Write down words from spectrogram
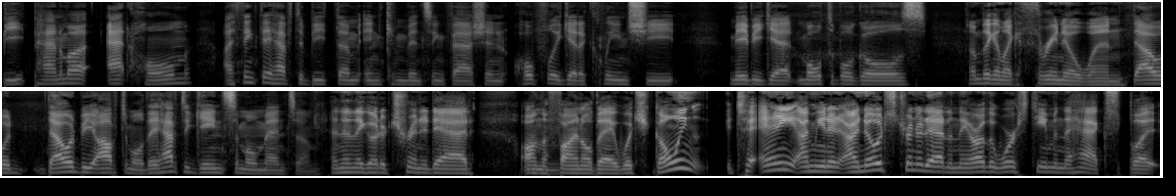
beat Panama at home, I think they have to beat them in convincing fashion. Hopefully, get a clean sheet, maybe get multiple goals. I'm thinking like a 3 0 win. That would that would be optimal. They have to gain some momentum. And then they go to Trinidad on Mm-hmm. the final day, which going to any, I mean, I know it's Trinidad and they are the worst team in the Hex, but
